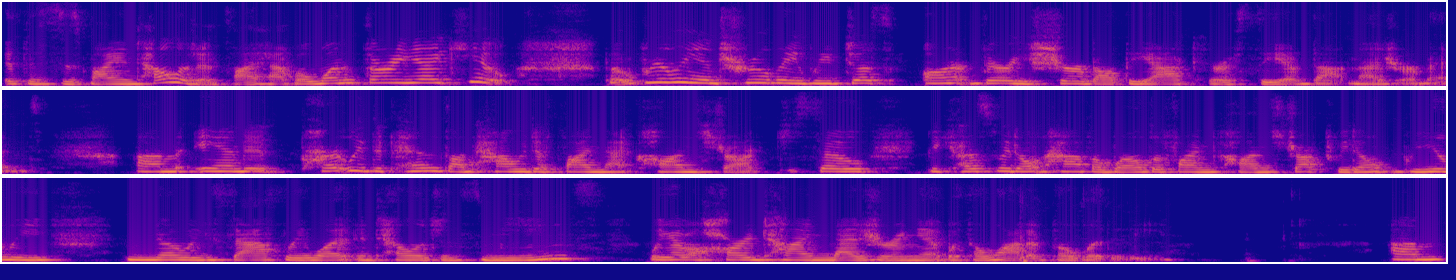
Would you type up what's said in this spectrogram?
this is my intelligence. I have a 130 IQ. But really and truly, we just aren't very sure about the accuracy of that measurement. Um, and it partly depends on how we define that construct. So because we don't have a well-defined construct, we don't really know exactly what intelligence means. We have a hard time measuring it with a lot of validity. Um,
